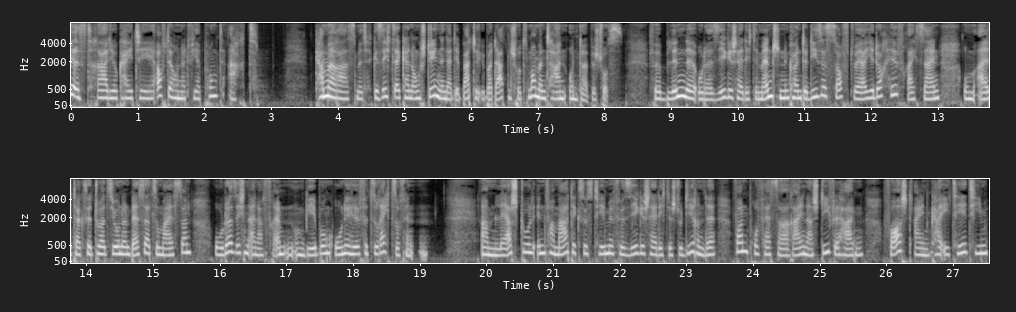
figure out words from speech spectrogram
Hier ist Radio KIT auf der 104.8. Kameras mit Gesichtserkennung stehen in der Debatte über Datenschutz momentan unter Beschuss. Für blinde oder sehgeschädigte Menschen könnte diese Software jedoch hilfreich sein, um Alltagssituationen besser zu meistern oder sich in einer fremden Umgebung ohne Hilfe zurechtzufinden. Am Lehrstuhl Informatiksysteme für sehgeschädigte Studierende von Professor Rainer Stiefelhagen forscht ein KIT-Team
